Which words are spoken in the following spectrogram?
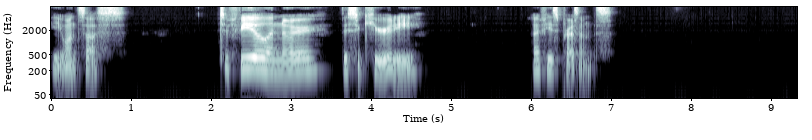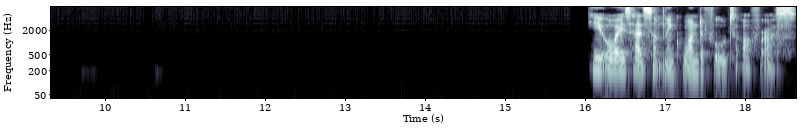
He wants us to feel and know the security of His presence. He always has something wonderful to offer us.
